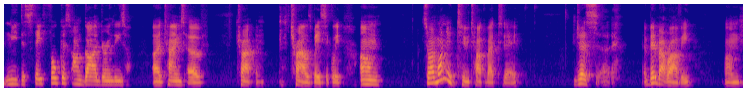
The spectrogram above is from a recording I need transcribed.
need to stay focused on God during these uh, times of tri- trials, basically. Um, so I wanted to talk about today just uh, a bit about Ravi um,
